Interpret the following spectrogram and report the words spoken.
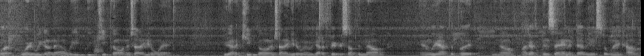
Where, where do we go now? We, we keep going to try to get a win. We got to keep going, and try to get a win. We got to figure something out, and we have to put, you know, like I've been saying, the W into the win column.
